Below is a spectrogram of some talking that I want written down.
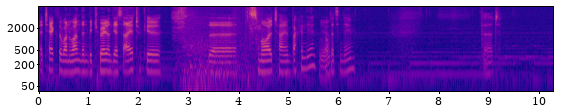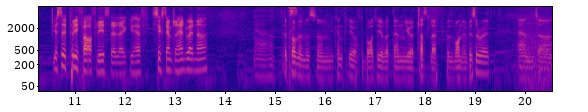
attack the 1-1, then betrayal on the SI to kill the small-time Buccaneer. Yeah. Hope that's the name. But you're still pretty far off lethal. Like you have six damage on hand right now. Yeah. The problem is um, you can clear off the board here, but then you're just left with one eviscerate, and uh,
